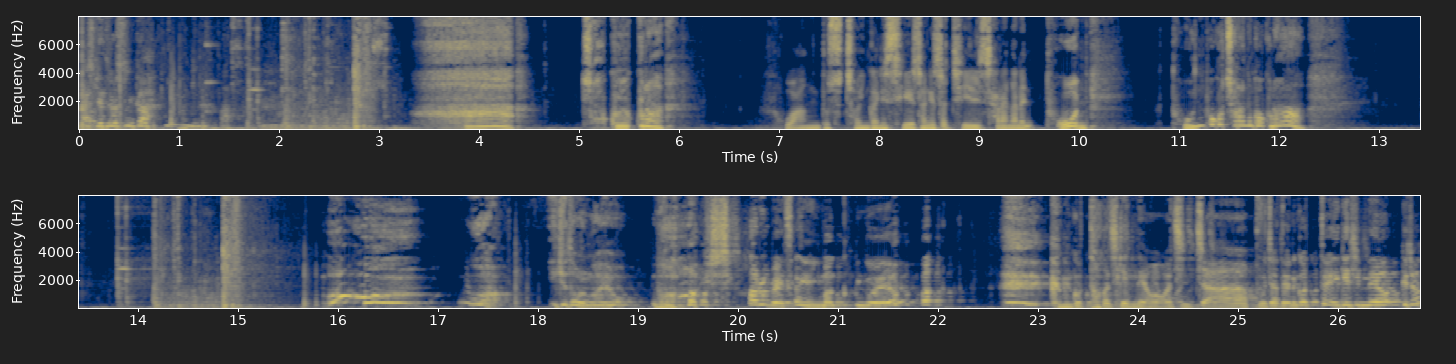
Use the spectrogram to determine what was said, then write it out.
맛있게 드셨습니까? 아 저거였구나 왕도수 저 인간이 세상에서 제일 사랑하는 돈, 돈 보고 저러는 거구나. 와, 이게 다 얼마예요? 와, 하루 매상이 이만큼인 거예요? 금고 터지겠네요, 진짜. 부자 되는 거 되게 쉽네요, 그죠?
